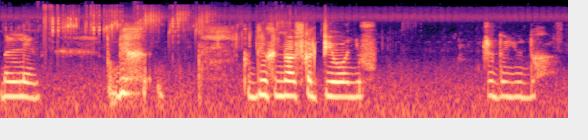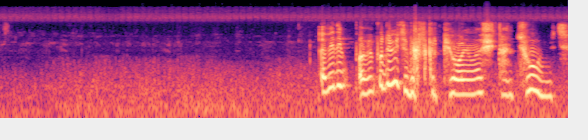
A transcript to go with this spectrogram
Блін. Побіг. Побіг на скорпіонів. Чи дають. А ви, а ви подивіться тих скорпіонів, вони ще танцюють.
